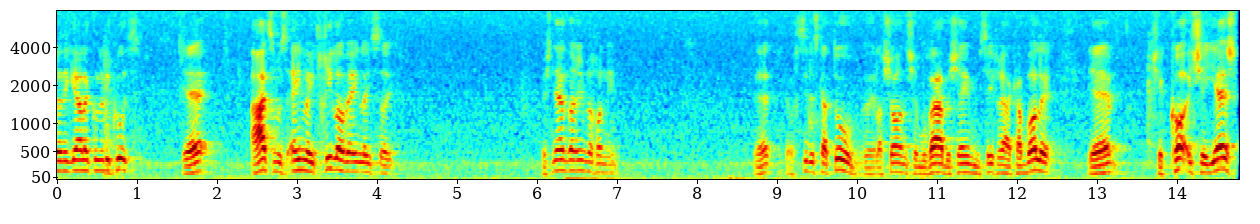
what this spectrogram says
בנגיע לכולליקוס. העצמוס אין לו התחילו ואין לו סויף. ושני הדברים נכונים. בחסידס כתוב, לשון שמובא בשם ספרי הקבולה, שיש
